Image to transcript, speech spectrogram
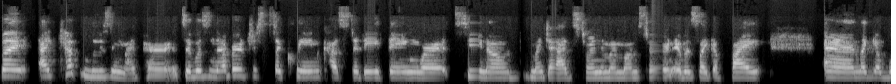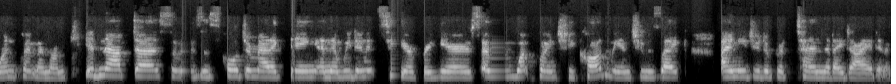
But I kept losing my parents. It was never just a clean custody thing where it's, you know, my dad's turn and my mom's turn. It was like a fight. And like at one point, my mom kidnapped us. So it was this whole dramatic thing. And then we didn't see her for years. And at one point, she called me and she was like, I need you to pretend that I died in a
